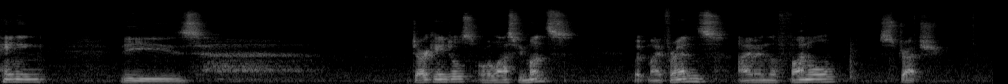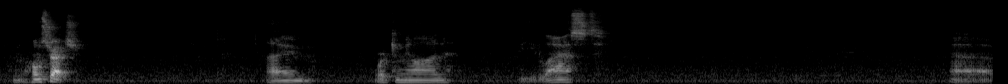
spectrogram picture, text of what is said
painting these Dark Angels over the last few months. But my friends, I'm in the final stretch, the home stretch. I'm working on the last uh,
